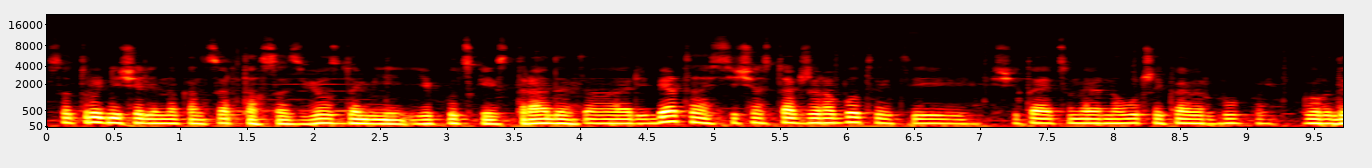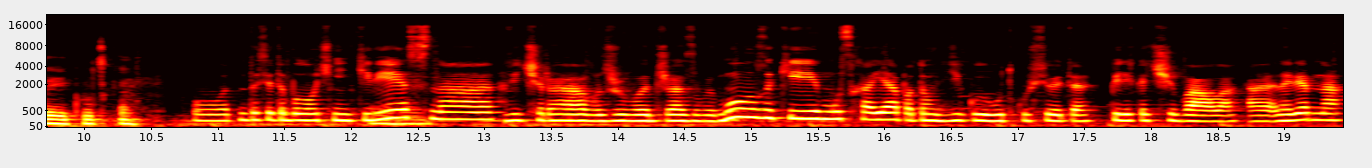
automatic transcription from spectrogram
Сотрудничали на концертах со звездами якутской эстрады. А ребята сейчас также работают и считаются, наверное, лучшей кавер-группой города Якутска. Вот. Ну, то есть это было очень интересно. Mm-hmm. Вечера в живой джазовой музыки, мусхая, потом в дикую утку все это перекочевало. А, наверное,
